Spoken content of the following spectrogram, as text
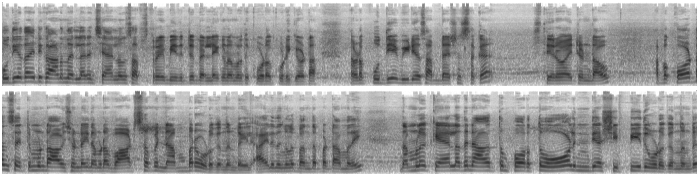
പുതിയതായിട്ട് കാണുന്ന എല്ലാവരും ചാനൽ ഒന്ന് സബ്സ്ക്രൈബ് ചെയ്തിട്ട് ബെല്ലൈക്കൺ നമ്മുടെ കൂടെ കൂടിക്കോട്ടോ കേട്ടോ നമ്മുടെ പുതിയ വീഡിയോസ് അപ്ഡേഷൻസ് ഒക്കെ സ്ഥിരമായിട്ടുണ്ടാവും. അപ്പോൾ കോട്ടൺ സെറ്റുമുണ്ട് ആവശ്യമുണ്ടെങ്കിൽ നമ്മുടെ വാട്സപ്പ് നമ്പർ കൊടുക്കുന്നുണ്ടെങ്കിൽ അതിൽ നിങ്ങൾ ബന്ധപ്പെട്ടാൽ മതി. നമ്മൾ കേരളത്തിന്റെ അകത്തും പുറത്തും ഓൾ ഇന്ത്യ ഷിപ്പ് ചെയ്ത് കൊടുക്കുന്നുണ്ട്.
